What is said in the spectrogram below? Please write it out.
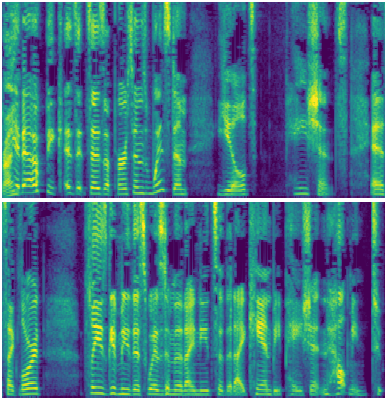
right. you know, because it says a person's wisdom yields patience. And it's like, Lord, please give me this wisdom that I need so that I can be patient and help me to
